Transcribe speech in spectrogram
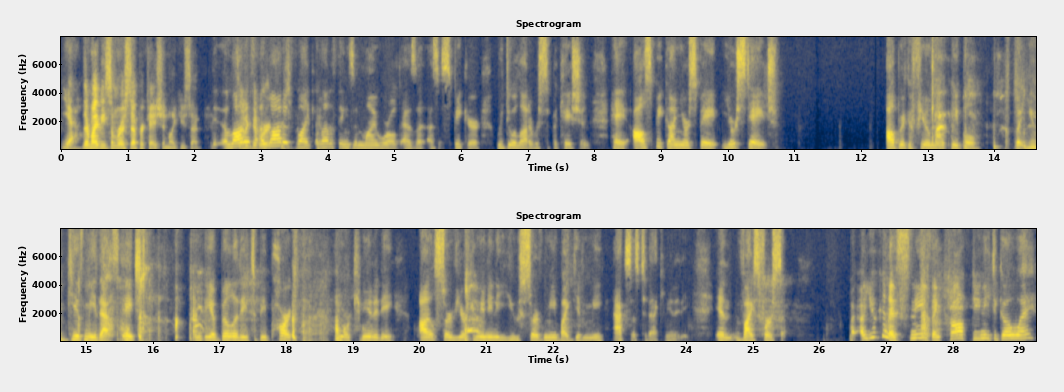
Yeah. There might be some reciprocation, like you said. a lot of good a lot of like a lot of things in my world as a as a speaker we do a lot of reciprocation hey i'll speak on your space your stage i'll bring a few of my people but you give me that stage and the ability to be part of your community i'll serve your community you serve me by giving me access to that community and vice versa Are- you going to sneeze and cough do you need to go away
